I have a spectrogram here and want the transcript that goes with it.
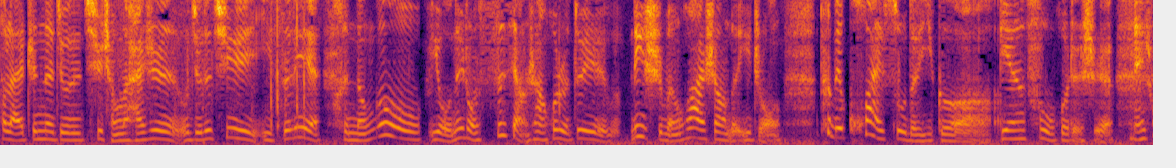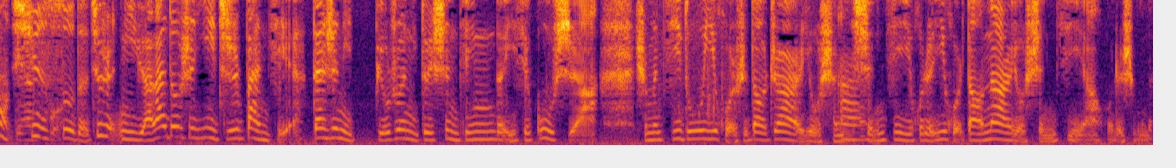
后来真的就去成了。还是我觉得去以色列很能够有那种思想上或者对历史文化上的一种特别快速的一个颠覆，或者是哪种迅速的，就是你原来都是一知半解，但是你比如说你对圣经的一些故事啊，什么基督一会儿是到这儿有神、嗯。神迹，或者一会儿到那儿有神迹啊，或者什么的，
